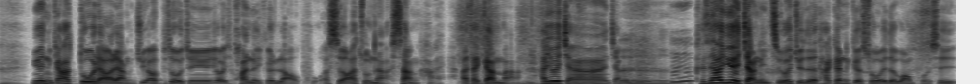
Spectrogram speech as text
嗯、因为你跟他多聊两句，要、啊、不是我最近又换了一个老婆，是他住哪？上海，他在干嘛？嗯、他就会讲讲讲讲。嗯、可是他越讲，你只会觉得他跟那个所谓的网婆是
